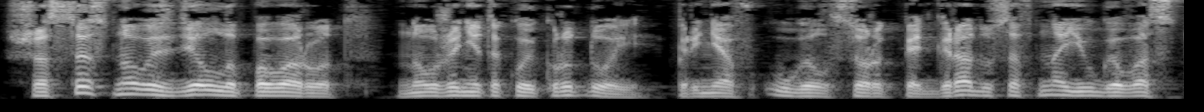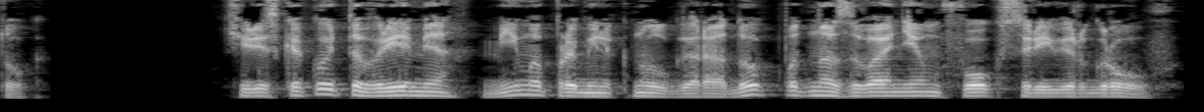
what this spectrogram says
Шоссе снова сделало поворот, но уже не такой крутой, приняв угол в 45 градусов на юго-восток. Через какое-то время мимо промелькнул городок под названием Фокс Ривер Гроув.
